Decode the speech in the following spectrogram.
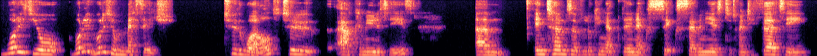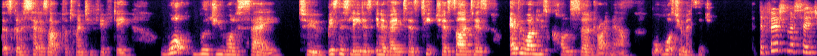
what is your what is, what is your message to the world, to our communities, um, in terms of looking at the next six, seven years to 2030, that's going to set us up for 2050, what would you want to say to business leaders, innovators, teachers, scientists, everyone who's concerned right now? What's your message? The first message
